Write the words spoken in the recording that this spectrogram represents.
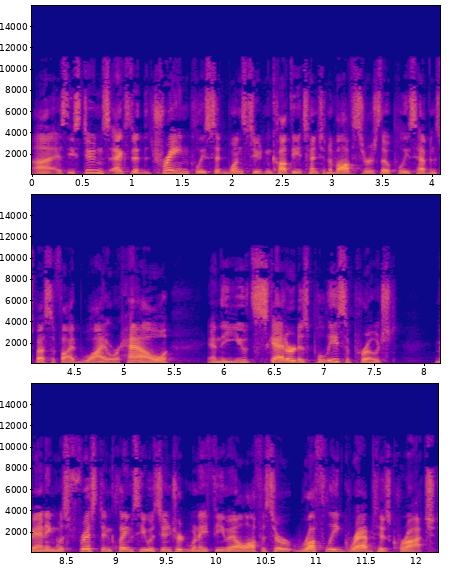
Uh, as the students exited the train, police said one student caught the attention of officers, though police haven't specified why or how, and the youth scattered as police approached. Manning was frisked and claims he was injured when a female officer roughly grabbed his crotch.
